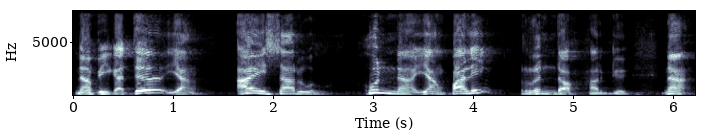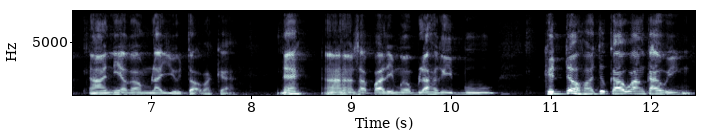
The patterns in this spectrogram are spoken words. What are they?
Nabi kata yang aisaru hunna yang paling rendah harga. Nak ha, ni orang Melayu tak pakai. Nah, ha, sampai 15 ribu Kedah tu kawan kahwin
